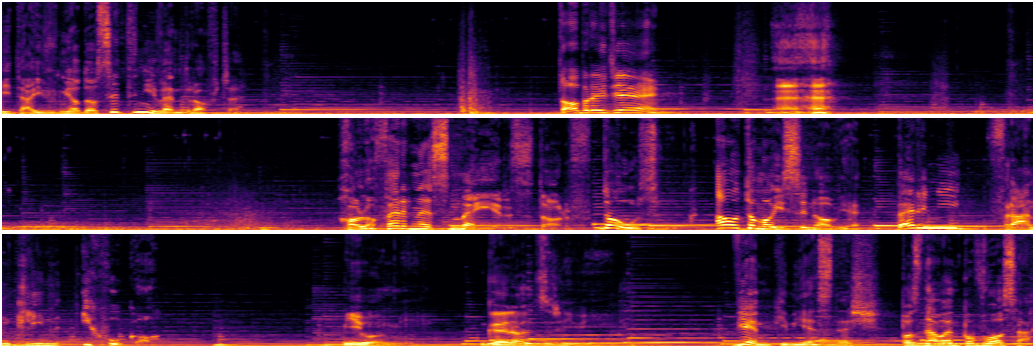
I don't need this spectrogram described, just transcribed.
Witaj w miodosytni wędrowcze. Dobry dzień. Holofernes Meyersdorf. Do usług. A oto moi synowie. Bernie, Franklin i Hugo. Miło mi. Geralt z Rivii. Wiem, kim jesteś. Poznałem po włosach.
